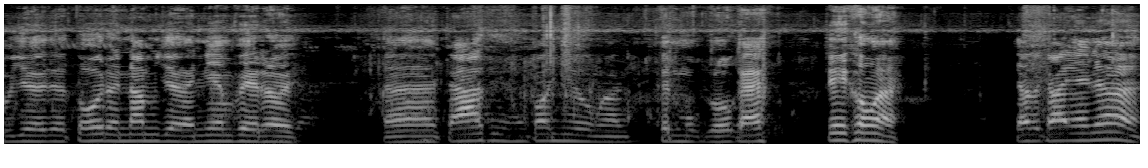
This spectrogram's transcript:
bây giờ tôi rồi 5 giờ anh em về rồi. À, cá thì không có nhiều mà cần một rổ cá. Chê không à? Chào tất cả anh em nhá.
